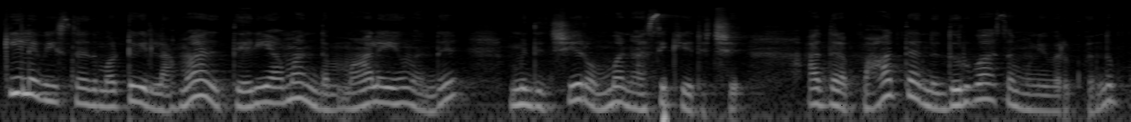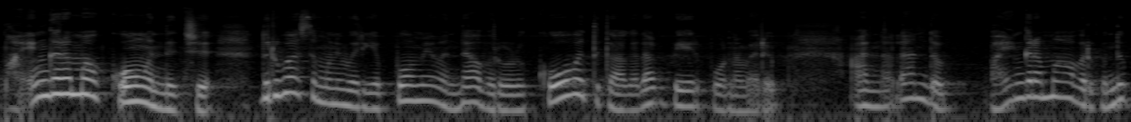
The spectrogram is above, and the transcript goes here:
கீழே வீசினது மட்டும் இல்லாமல் அது தெரியாமல் அந்த மாலையும் வந்து மிதித்து ரொம்ப நசுக்கிடுச்சு. அதில் பார்த்த அந்த துர்வாச முனிவருக்கு வந்து பயங்கரமாக கோவம் வந்துச்சு. துர்வாச முனிவர் எப்போவுமே வந்து அவரோட கோவத்துக்காக தான் பேர் போனவர். அதனால் அந்த பயங்கரமாக அவருக்கு வந்து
